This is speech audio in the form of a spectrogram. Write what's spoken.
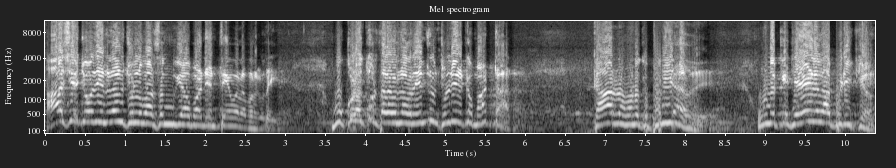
ஆசிய ஜோதி என்று சொல்லுவார் சண்முகாபாண்டியன் தேவர் அவர்களை. முக்குளத்தூர் தலைவர் அவர் என்றும் சொல்லியிருக்க மாட்டார். காரணம் உனக்கு புரியாது. உனக்கு ஜெயலலிதா பிடிக்கும்.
